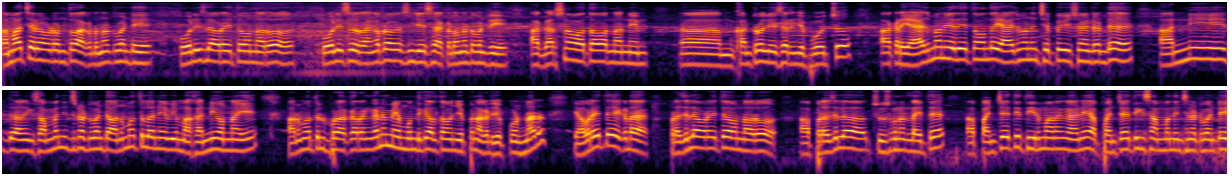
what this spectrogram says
సమాచారం ఇవ్వడంతో అక్కడ ఉన్నటువంటి పోలీసులు ఎవరైతే ఉన్నారో పోలీసులు రంగప్రవేశం చేసి అక్కడ ఉన్నటువంటి ఆ ఘర్షణ వాతావరణాన్ని కంట్రోల్ చేశారని చెప్పుకోవచ్చు. అక్కడ యాజమాన్యం ఏదైతే ఉందో యాజమాన్యం చెప్పే విషయం ఏంటంటే అన్ని దానికి సంబంధించినటువంటి అనుమతులు అనేవి మాకు అన్నీ ఉన్నాయి. అనుమతుల ప్రకారంగానే మేము ముందుకెళ్తామని చెప్పి అక్కడ చెప్పుకుంటున్నారు. ఎవరైతే ఇక్కడ ప్రజలు ఎవరైతే ఉన్నారో ఆ ప్రజలు చూసుకున్నట్లయితే ఆ పంచాయతీ తీర్మానం కానీ ఆ పంచాయతీకి సంబంధించినటువంటి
